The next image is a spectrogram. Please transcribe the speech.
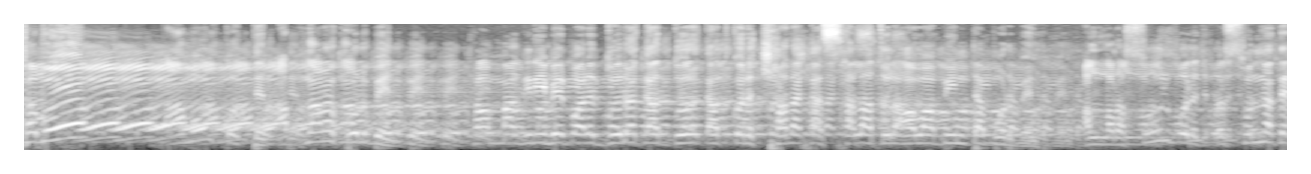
সবক আমল করতেন আপনারা করবেন। সব মাগরিবের পরে দু রাকাত দু রাকাত করে ছ রাকাত সালাতুল আওয়াবিনটা পড়বেন। আল্লাহ রাসূল বলেছে সুন্নাতে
